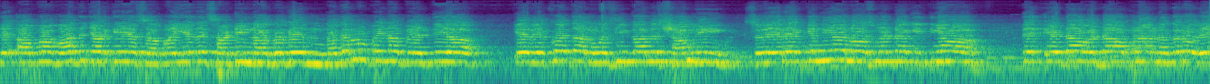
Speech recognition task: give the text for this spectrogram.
ਤੇ ਆਪਾਂ ਵੱਧ ਚੜ ਕੇ ਹਿੱਸਾ ਪਾਈਏ ਤੇ ਸਾਡੀ ਨਗਰ ਨਗਰ ਨੂੰ ਪਹਿਲਾਂ ਬੇਨਤੀ ਆ ਕਿ ਵੇਖੋ ਤੁਹਾਨੂੰ ਅਸੀਂ ਕੱਲ ਸ਼ਾਮੀ ਸਵੇਰੇ ਕਿੰਨੀਆਂ ਅਨਾਉਂਸਮੈਂਟਾਂ ਕੀਤੀਆਂ ਵਾ ਤੇ ਏਡਾ ਵੱਡਾ ਆਪਣਾ ਨਗਰ ਹੋਵੇ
